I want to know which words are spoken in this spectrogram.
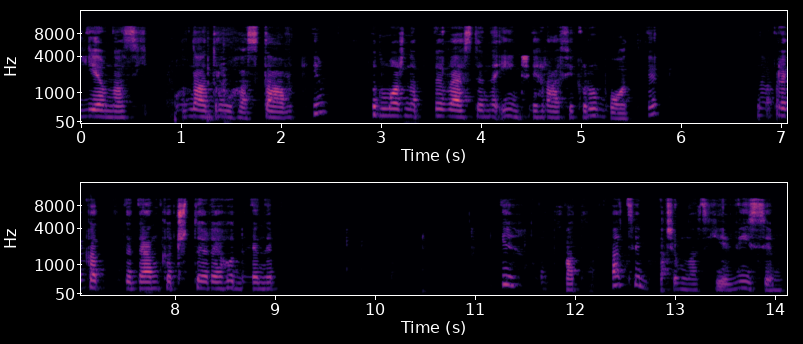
Є в нас одна друга ставки. Тут можна перевести на інший графік роботи. Наприклад, п'ятиденка 4 години. І оплата праці, бачимо, у нас є 8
